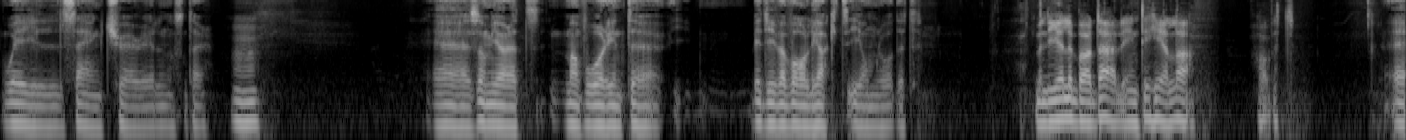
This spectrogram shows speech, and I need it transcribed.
Whale Sanctuary eller något sånt där. Mm. Eh, som gör att man får inte bedriva valjakt i området. Men det gäller bara där, det är inte hela havet. Eh,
